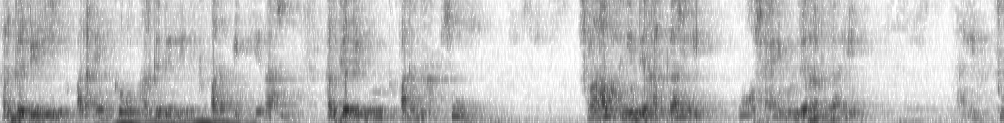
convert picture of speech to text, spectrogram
harga diri ini kepada ego, harga diri ini kepada pikiran, harga diri ini kepada nafsu selalu ingin dihargai. Oh, saya ingin dihargai. Nah, itu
